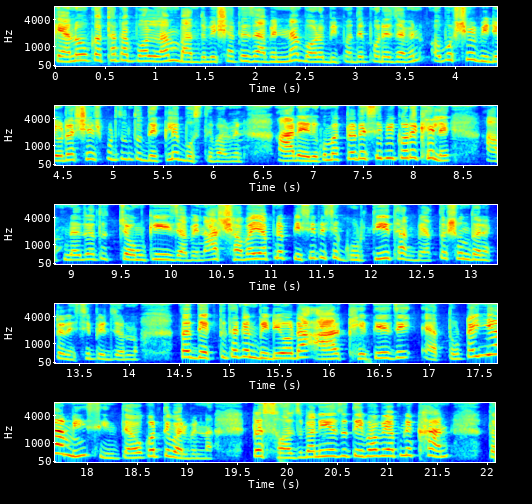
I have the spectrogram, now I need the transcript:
কেন কথাটা বললাম? বান্ধবীর সাথে যাবেন না, বড় বিপদে পড়ে যাবেন। অবশ্যই ভিডিওটা শেষ পর্যন্ত দেখলে বুঝতে পারবেন। আর এরকম একটা রেসিপি করে খেলে আপনারা তো চমকেই যাবেন। আর সবাই আপনার পিছে পিছে ঘুরতেই থাকবে এত সুন্দর একটা রেসিপির জন্য। তা দেখতে থাকেন ভিডিওটা, আর খেতে যে এতটাই আমি চিন্তাও করতে পারবেন না। একটা সস বানিয়ে যদি এভাবে আপনি খান, তো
